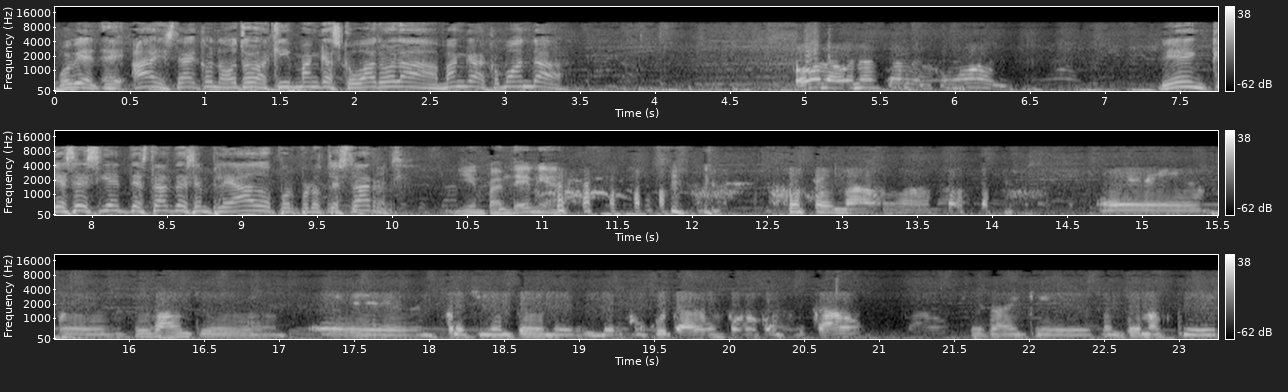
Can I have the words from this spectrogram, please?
Muy bien. Eh, ah, está con nosotros aquí Manga Escobar. Hola, Manga, ¿cómo anda? Hola, buenas tardes, ¿cómo van? Bien, ¿qué se siente estar desempleado por protestar? Y en pandemia. no, no. Eh, pues ustedes saben que eh, el presidente del, del Cúcuta es un poco complicado. Ustedes saben que son temas que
